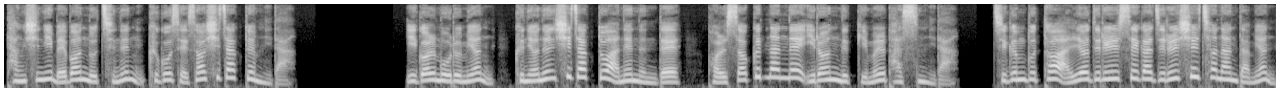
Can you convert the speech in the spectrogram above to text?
당신이 매번 놓치는 그곳에서 시작됩니다. 이걸 모르면 그녀는 시작도 안 했는데 벌써 끝났네 이런 느낌을 받습니다. 지금부터 알려드릴 세 가지를 실천한다면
